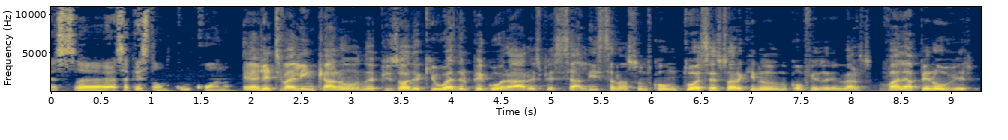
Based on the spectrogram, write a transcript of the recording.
essa, essa questão com o Conan. É, a gente vai linkar no, no episódio aqui. O Éder Pegoraro, especialista no assunto, contou essa história aqui no, no Confins do Universo. Vale a pena ouvir.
